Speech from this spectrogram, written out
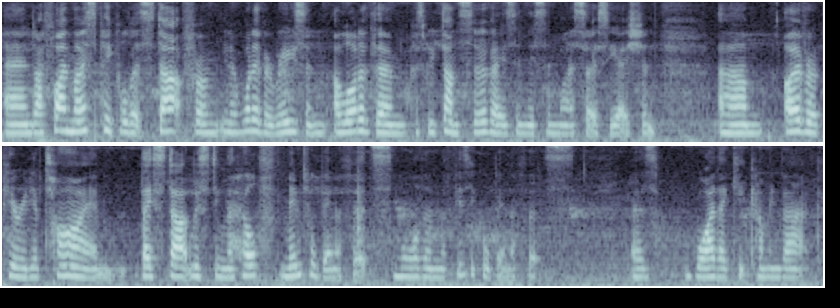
And I find most people that start from you know whatever reason, a lot of them because we've done surveys in this in my association. Um, over a period of time, they start listing the health mental benefits more than the physical benefits as why they keep coming back.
